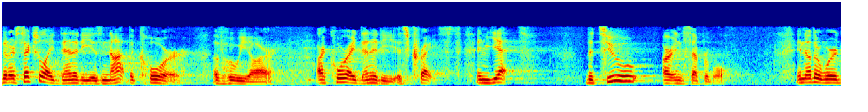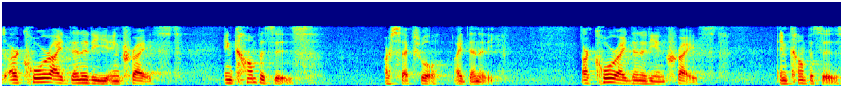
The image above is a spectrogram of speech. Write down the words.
that our sexual identity is not the core of who we are. Our core identity is Christ. And yet, the two are inseparable. In other words, our core identity in Christ encompasses our sexual identity. Our core identity in Christ encompasses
